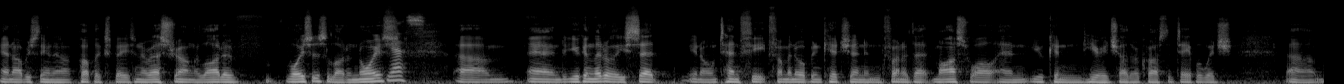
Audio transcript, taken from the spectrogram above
and obviously in a public space in a restaurant, a lot of voices, a lot of noise. Yes. Um, and you can literally sit, you know, 10 feet from an open kitchen in front of that moss wall and you can hear each other across the table, which, um,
